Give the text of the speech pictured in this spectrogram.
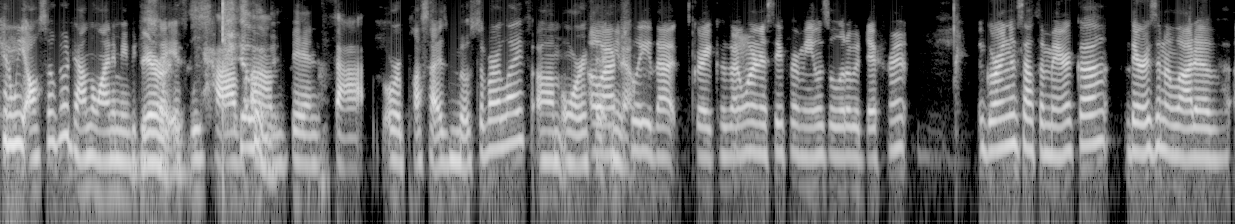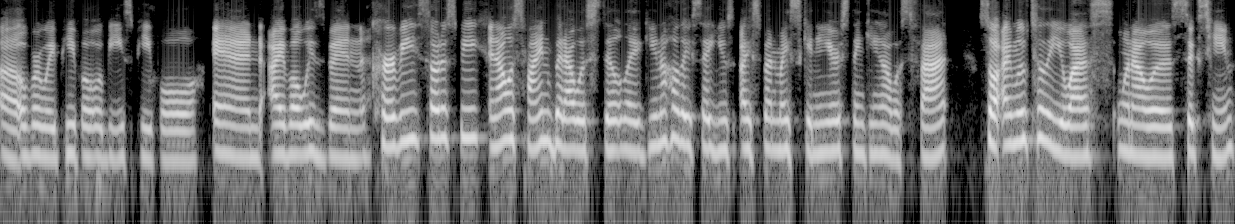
Can we also go down the line and maybe just Derek say if we have um, been fat or plus size most of our life, um, or if Oh, it, you know, actually, that's great because I wanted to say for me it was a little bit different. Growing in South America, there isn't a lot of uh, overweight people, obese people, and I've always been curvy, so to speak. And I was fine, but I was still like, you know how they say you I spent my skinny years thinking I was fat. So I moved to the US when I was 16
